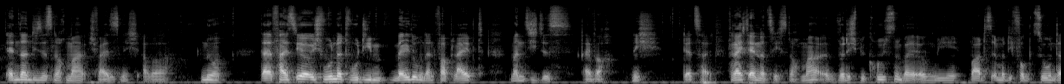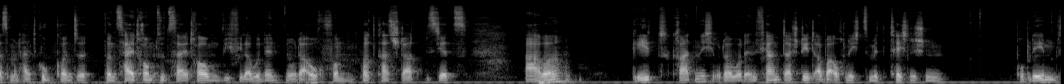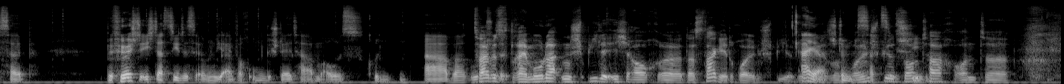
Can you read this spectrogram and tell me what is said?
ändern die das nochmal, ich weiß es nicht, aber nur, falls ihr euch wundert, wo die Meldung dann verbleibt, man sieht es einfach nicht derzeit. Vielleicht ändert sich es nochmal, würde ich begrüßen, weil irgendwie war das immer die Funktion, dass man halt gucken konnte, von Zeitraum zu Zeitraum, wie viele Abonnenten oder auch vom Podcast-Start bis jetzt. Aber geht gerade nicht oder wurde entfernt. Da steht aber auch nichts mit technischen Problemen, deshalb befürchte ich, dass die das irgendwie einfach umgestellt haben aus Gründen. Aber gut. Zwei bis drei Monaten spiele ich auch äh, das Stargate-Rollenspiel. Ah ja, so stimmt. Rollenspiel Sonntag und äh,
